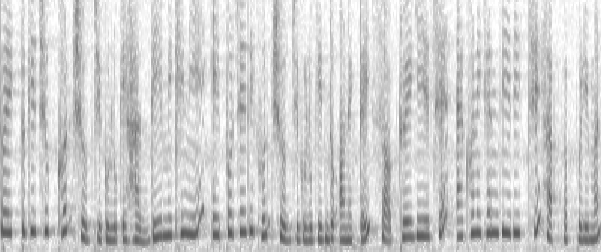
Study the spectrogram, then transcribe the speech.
তো একটু কিছুক্ষণ সবজিগুলোকে হাত দিয়ে মেখে নিয়ে এই পর্যায়ে দেখুন সবজিগুলো কিন্তু অনেকটাই সফট হয়ে গিয়েছে। এখন এখানে দিয়ে দিচ্ছি হাফ কাপ পরিমাণ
